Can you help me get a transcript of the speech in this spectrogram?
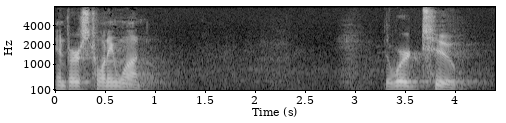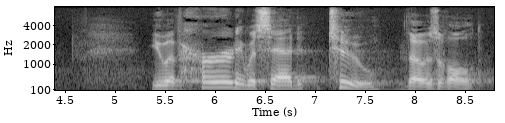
in verse 21. The word to. You have heard it was said to those of old.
